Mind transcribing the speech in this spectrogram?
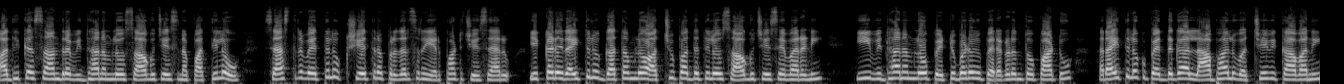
అధిక సాంద్ర విధానంలో సాగు చేసిన పత్తిలో శాస్త్రవేత్తలు క్షేత్ర ప్రదర్శన ఏర్పాటు చేశారు. ఇక్కడి రైతులు గతంలో అచ్చు పద్ధతిలో సాగు చేసేవారని ఈ విధానంలో పెట్టుబడులు పెరగడంతో పాటు రైతులకు పెద్దగా లాభాలు వచ్చేవి కావని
